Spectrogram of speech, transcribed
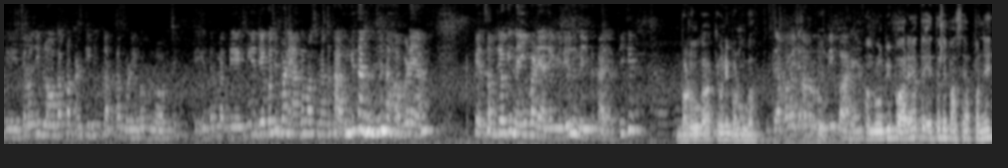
ਤੇ ਚਲੋ ਜੀ ਵਲੌਗ ਆਪਾਂ ਕੰਟੀਨਿਊ ਕਰਤਾ ਬਣੇ ਰਹੋ ਵਲੌਗ 'ਚ। ਤੇ ਇੱਧਰ ਮੈਂ ਦੇਖਦੀ ਹਾਂ, ਜੇ ਕੁਝ ਬਣਿਆ ਤਾਂ ਬਸ ਮੈਂ ਦਿਖਾ ਦੂੰਗੀ ਤੁਹਾਨੂੰ ਜੇ ਨਾ ਬਣਿਆ। ਫਿਰ ਸਮਝੋ ਕਿ ਨਹੀਂ ਬਣਿਆ ਜੇ ਵੀਡੀਓ 'ਚ, ਨਹੀਂ ਦਿਖਾਇਆ, ਠੀਕ ਹੈ? ਬਣੂਗਾ ਕਿਉਂ ਨਹੀਂ ਬਣੂਗਾ? ਤੇ ਆਪਾਂ ਵਿੱਚ ਅਮਰੂਦ ਵੀ ਪਾ ਰਹੇ ਹਾਂ। ਅਮਰੂਦ ਵੀ ਪਾ ਰਹੇ ਆ ਤੇ ਇਧਰਲੇ ਪਾਸੇ ਆਪਾਂ ਨੇ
